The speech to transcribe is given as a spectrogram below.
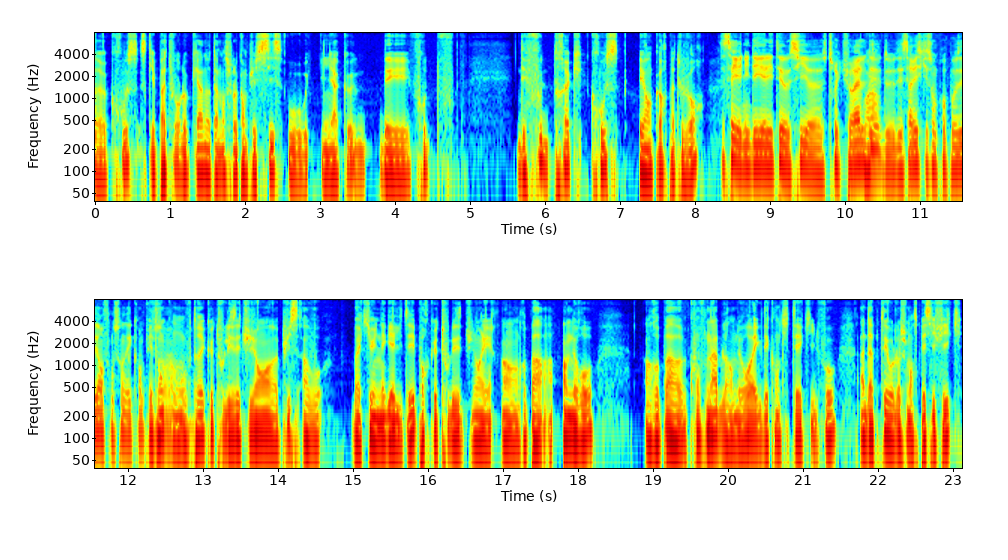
euh, Crous, ce qui n'est pas toujours le cas, notamment sur le campus 6, où il n'y a que des food, des food trucks Crous, et encore pas toujours. C'est ça, il y a une inégalité aussi euh, structurelle Voilà. des, de- des services qui sont proposés en fonction des campus. Et donc, on voudrait que tous les étudiants euh, puissent avoir, bah, qu'il y ait une égalité pour que tous les étudiants aient un repas à 1 euro, un repas euh, convenable à 1 euro avec des quantités qu'il faut, adapté au logement spécifique,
